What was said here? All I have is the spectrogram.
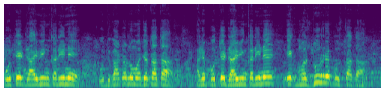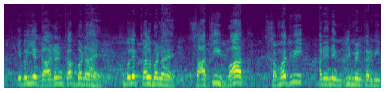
પોતે ડ્રાઇવિંગ કરીને ઉદ્ઘાટનોમાં જતા હતા. અને પોતે ડ્રાઇવિંગ કરીને એક મજદૂરને પૂછતા હતા કે ભાઈ, એ ગાર્ડન કબ બના હે? તો બોલે, કલ બના હે. સાચી વાત સમજવી અને એને ઇમ્પ્લિમેન્ટ કરવી.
